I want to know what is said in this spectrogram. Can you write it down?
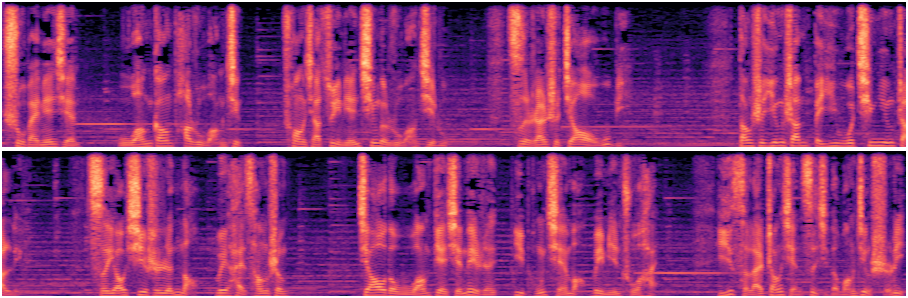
数百年前，武王刚踏入王境，创下最年轻的入王记录，自然是骄傲无比。当时鹰山被一窝青鹰占领。此妖吸食人脑，危害苍生。骄傲的武王便携内人一同前往为民除害，以此来彰显自己的王境实力，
